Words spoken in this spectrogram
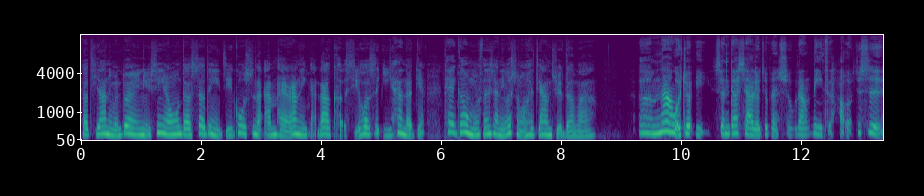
有提到你们对于女性人物的设定以及故事的安排，让你感到可惜或是遗憾的点，可以跟我们分享你为什么会这样觉得吗？嗯，那我就以《神雕侠侣》这本书当例子好了，就是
